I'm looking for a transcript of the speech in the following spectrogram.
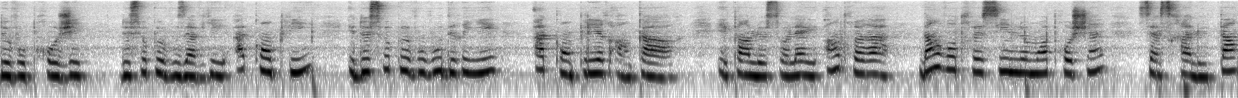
de vos projets, de ce que vous aviez accompli et de ce que vous voudriez accomplir encore. Et quand le soleil entrera dans votre signe le mois prochain, ce sera le temps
